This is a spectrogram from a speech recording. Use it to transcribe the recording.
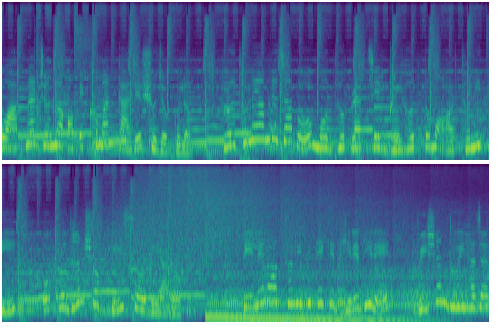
ও আপনার জন্য অপেক্ষমান কাজের সুযোগগুলো। প্রথমে আমরা যাব মধ্যপ্রাচ্যের বৃহত্তম অর্থনীতি ও প্রধান শক্তি সৌদি আরব। তেলের অর্থনীতি থেকে ধীরে ধীরে ভিশন দুই হাজার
